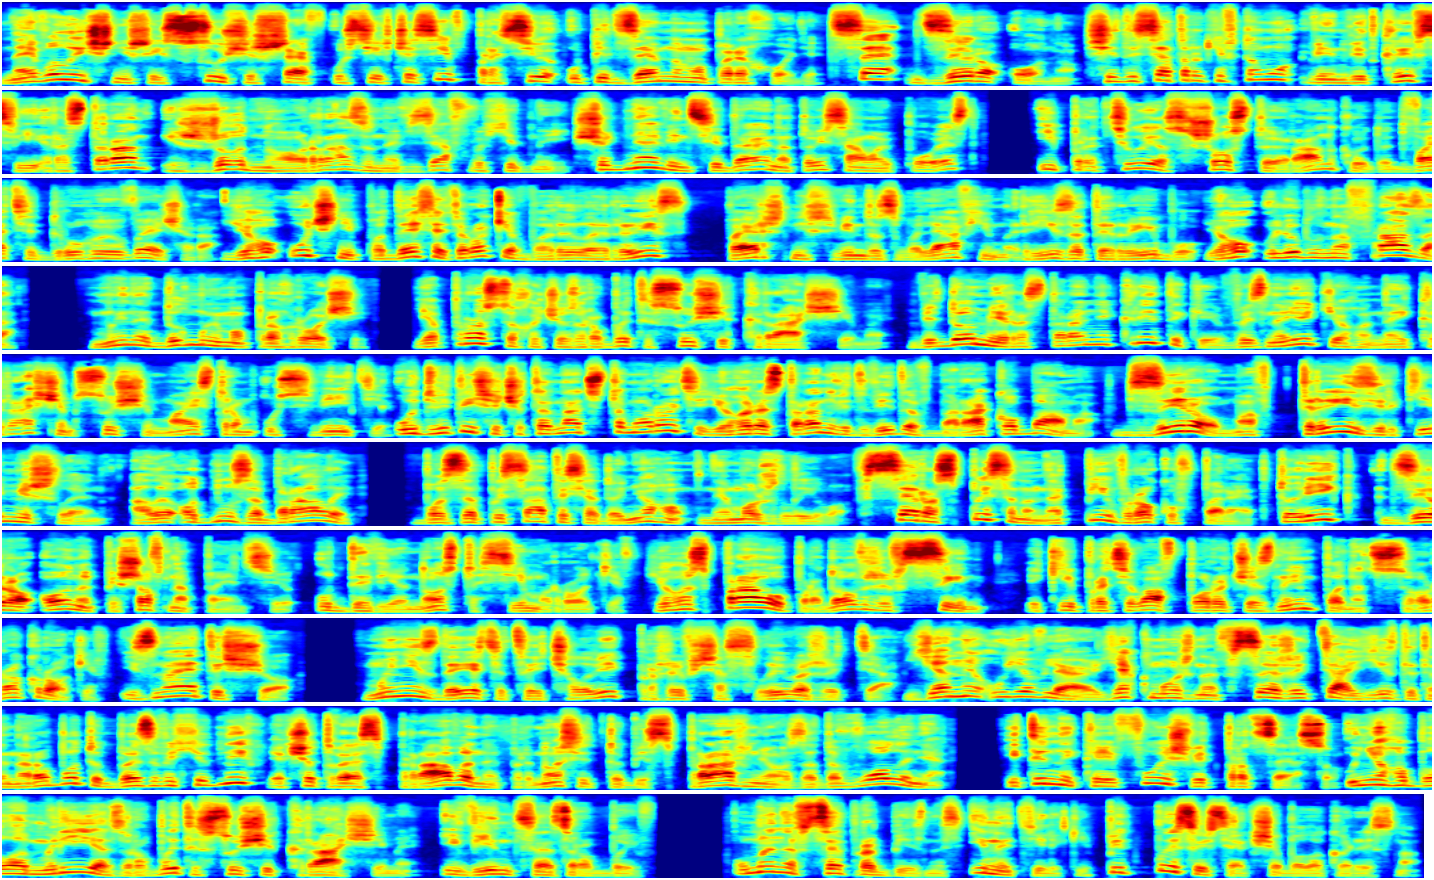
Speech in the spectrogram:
Найвеличніший суші шеф усіх часів працює у підземному переході. Це Дзиро Оно. 60 років тому він відкрив свій ресторан і жодного разу не взяв вихідний. Щодня він сідає на той самий поїзд. І працює з 6 ранку до 22 вечора. Його учні по 10 років варили рис, перш ніж він дозволяв їм різати рибу. Його улюблена фраза Ми не думаємо про гроші. Я просто хочу зробити суші кращими. Відомі ресторанні критики визнають його найкращим суші майстром у світі. У 2014 році його ресторан відвідав Барак Обама. Дзиро мав три зірки Мішлен, але одну забрали. Бо записатися до нього неможливо. Все розписано на півроку вперед. Торік Дзиро Оно пішов на пенсію у 97 років. Його справу продовжив син, який працював поруч із ним понад 40 років. І знаєте що? Мені здається, цей чоловік прожив щасливе життя. Я не уявляю, як можна все життя їздити на роботу без вихідних, якщо твоя справа не приносить тобі справжнього задоволення, і ти не кайфуєш від процесу. У нього була мрія зробити суші кращими, і він це зробив. У мене все про бізнес і не тільки. Підписуйся, якщо було корисно.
